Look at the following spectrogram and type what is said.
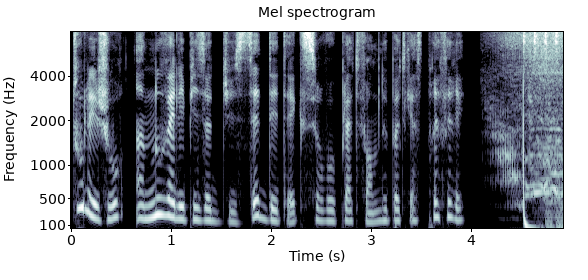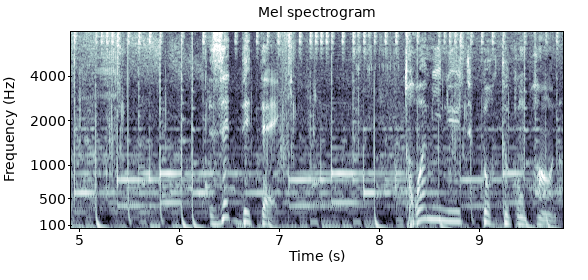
tous les jours un nouvel épisode du ZDTech sur vos plateformes de podcast préférées. ZDTech. 3 minutes pour tout comprendre.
